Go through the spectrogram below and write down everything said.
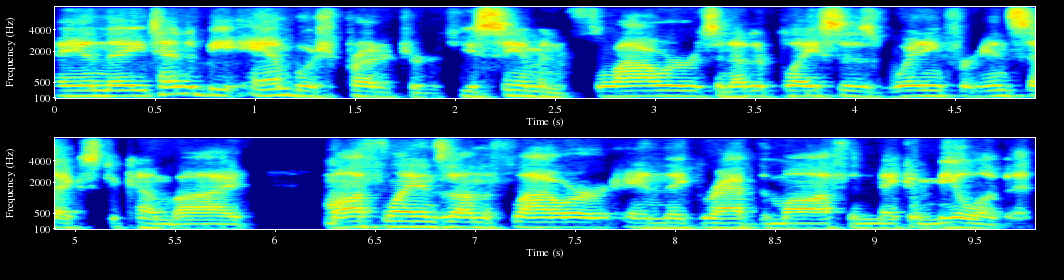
and they tend to be ambush predators. You see them in flowers and other places waiting for insects to come by. Moth lands on the flower and they grab the moth and make a meal of it.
